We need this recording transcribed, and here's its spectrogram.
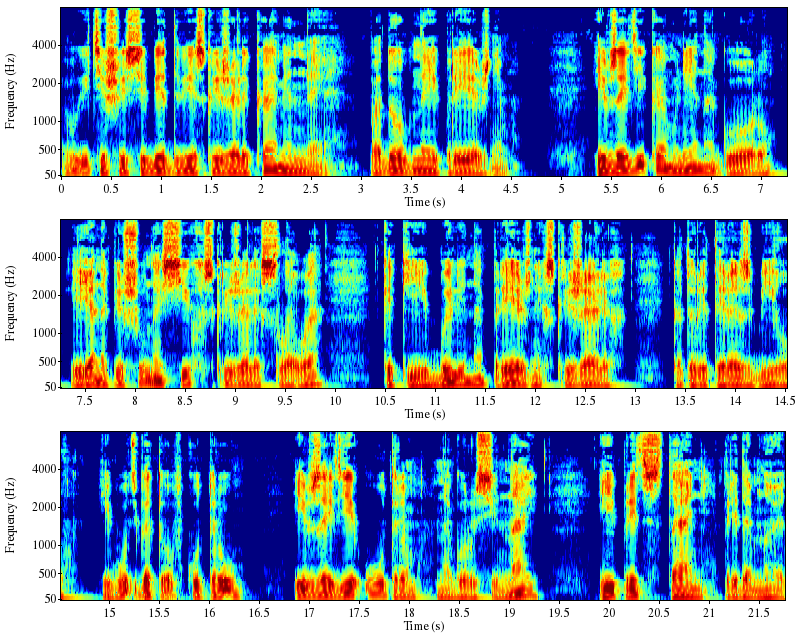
«Вытиши себе две скрижали каменные, подобные прежним, и взойди ко мне на гору, и я напишу на сих скрижалях слова, какие были на прежних скрижалях, которые ты разбил, и будь готов к утру, и взойди утром на гору Синай, и предстань предо мною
